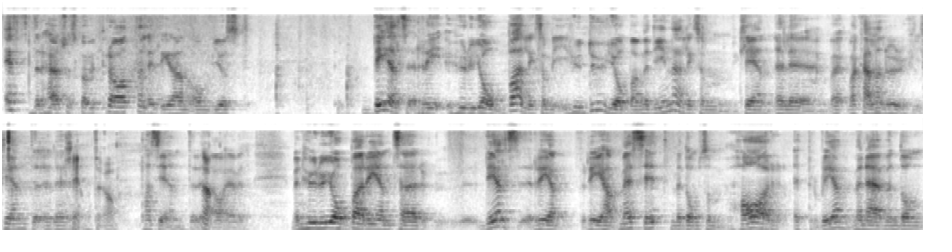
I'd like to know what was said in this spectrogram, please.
efter det här så ska vi prata lite grann om just Dels re, hur du jobbar, liksom, hur du jobbar med dina liksom, klient, eller vad, vad kallar du klienter? Eller klienter, ja. patienter? Ja. Ja. jag vet. Men hur du jobbar rent så här, dels re, rehabmässigt med de som har ett problem men även de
